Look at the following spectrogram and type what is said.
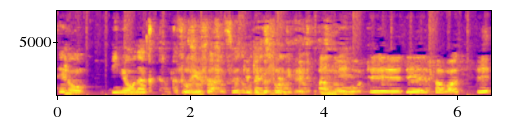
手の微妙な感覚というか、そういうのも大事になってくるってことあです手で触って、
